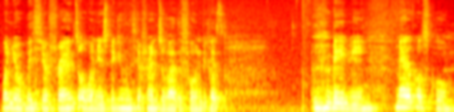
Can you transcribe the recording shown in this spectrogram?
when you're with your friends or when you're speaking with your friends over the phone because baby medical school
